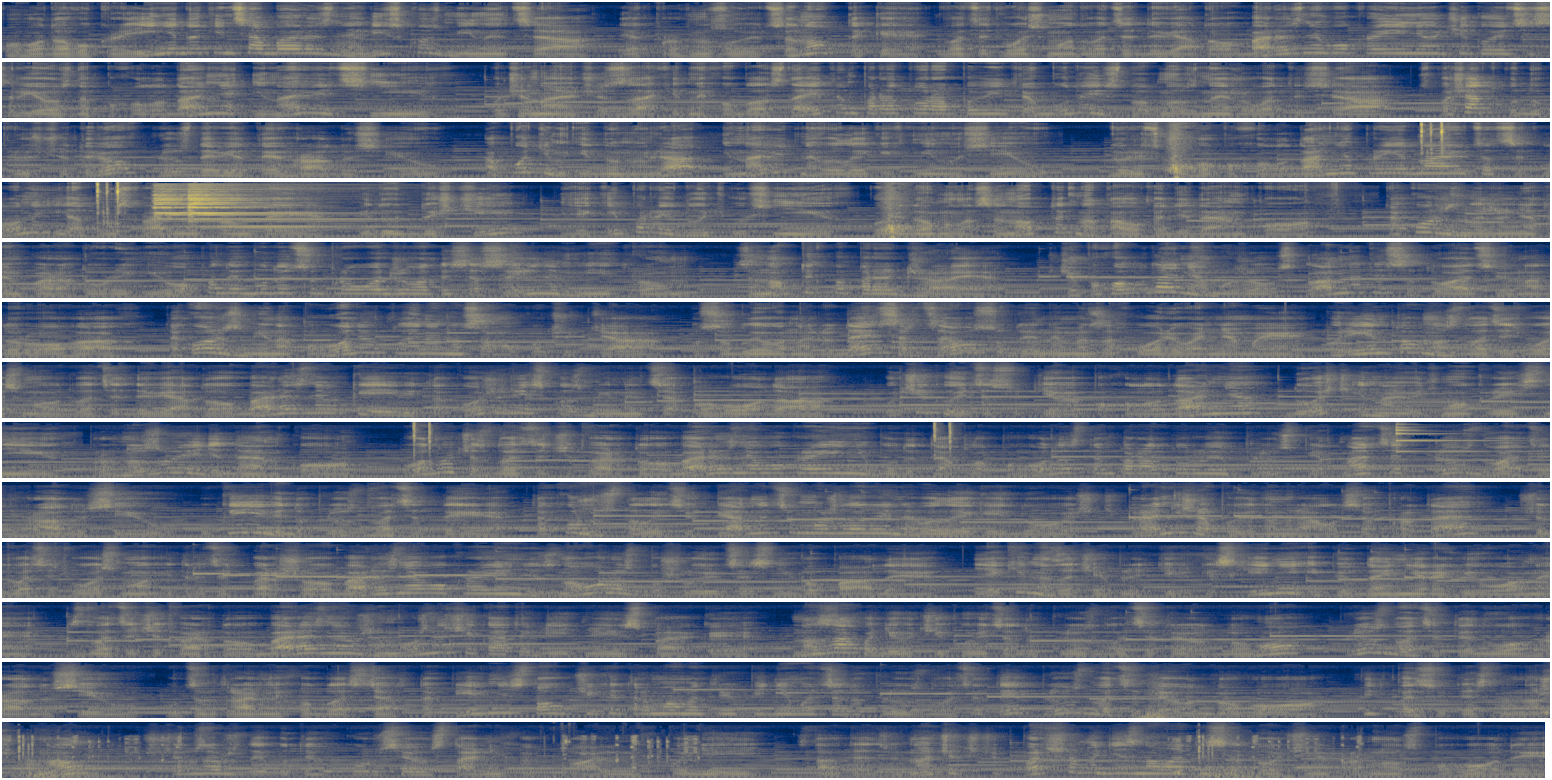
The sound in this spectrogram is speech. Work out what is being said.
Погода в Україні до кінця березня різко зміниться. Як прогнозують синоптики, 28-29 березня в Україні очікується серйозне похолодання і навіть сніг. Починаючи з західних областей, температура повітря буде істотно знижуватися. Спочатку до плюс 4, плюс 9 градусів, а потім і до нуля, і навіть невеликих мінусів. До різкого похолодання приєднаються циклони і атмосферні фронти. Підуть дощі, які перейдуть у сніг, повідомила синоптик Наталка Діденко. Також зниження температури і опади будуть супроводжуватися сильним вітром. Синоптик попереджає, що похолодання може ускладнити ситуацію на дорогах. Також зміна погоди вплине на самопочуття, особливо на людей з серцево-судинними захворюваннями. Орієнтовно з 28-29 березня в Києві також різко зміниться погода. Очікується суттєве похолодання, дощ і навіть мокрий сніг, прогнозує Діденко. Водночас 24 березня в Україні буде тепла погода з температурою плюс 15 плюс 20 градусів. У Києві до плюс 20. Також у столиці в п'ятницю можливий невеликий дощ. Раніше повідомлялося про те, що 28 і 31 березня в Україні знову розбушуються снігопади, які не зачеплять тільки східні і південні регіони. З 24 березня вже можна чекати літньої спеки. На заході очікується до плюс 21, плюс 22 градусів. У центральних областях та півдні стовпчики термометрів піднімуться до плюс 20, плюс 21. Підписуйтесь на наш канал, щоб завжди бути в курсі останніх актуальних подій. Ставте дзвіночок, щоб першими дізнаватися точний прогноз погоди.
